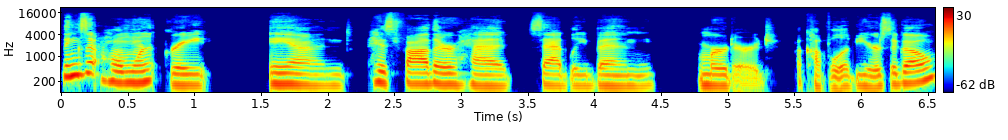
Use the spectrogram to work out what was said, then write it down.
Things at home weren't great. And his father had sadly been murdered a couple of years ago,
